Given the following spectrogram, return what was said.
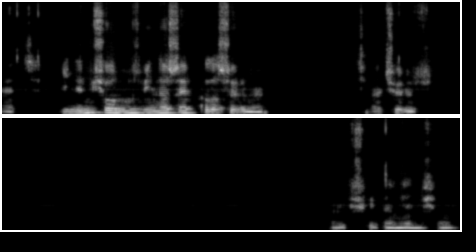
Evet. İndirmiş olduğumuz Windows App klasörünü şimdi açıyoruz. Böyle şu ekran gelmiş olan.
